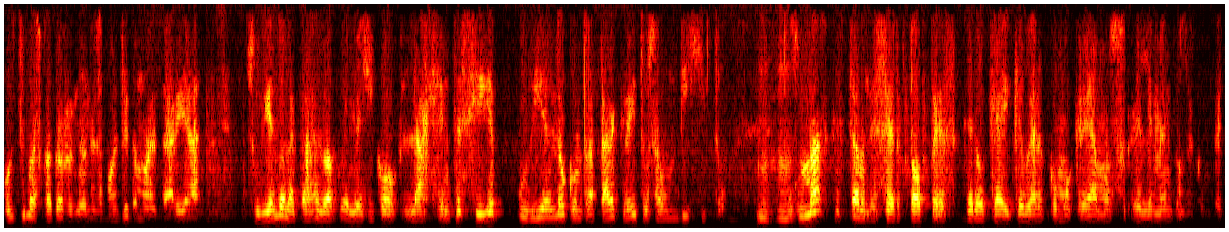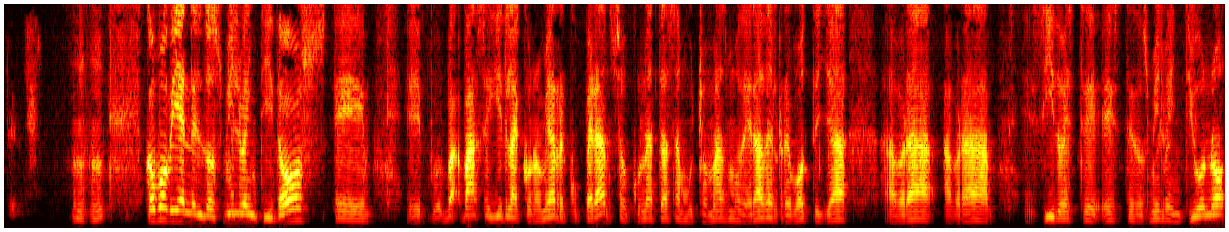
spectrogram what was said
últimas cuatro reuniones de política monetaria, subiendo la tasa del Banco de México, la gente sigue pudiendo contratar créditos a un dígito. Entonces, más que establecer topes, creo que hay que ver cómo creamos elementos de competencia. ¿Cómo viene el 2022? Eh, eh, pues, va, a seguir la economía recuperándose con una tasa mucho más moderada. El rebote ya habrá habrá eh, sido este este 2021.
